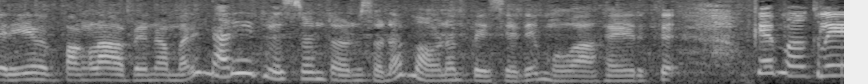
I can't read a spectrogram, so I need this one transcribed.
தெரிய வைப்பாங்களா அப்படின்ற மாதிரி நிறைய ட்விஸ்ட் அண்ட் டர்ன்ஸோட மௌனம் பேசியதே மூவாக இருக்குது இருக்கு. ஓகே மக்களே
